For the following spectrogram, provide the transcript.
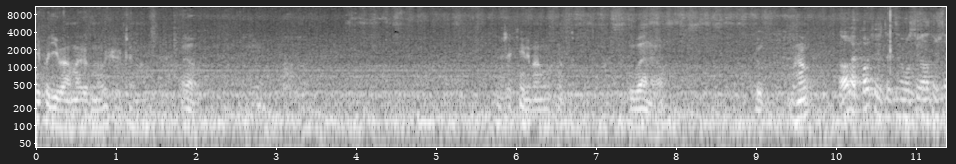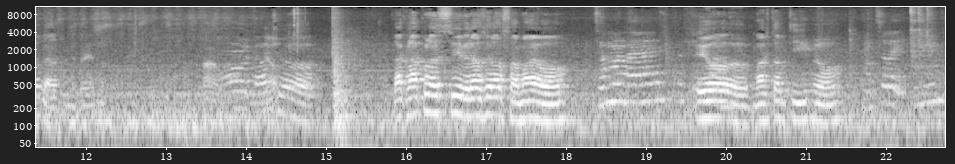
Ně podíváme rovnou, že ten. Jo. Řekni, kde mám možnost. Uven, jo. fotku. No, No tak pojď, teď si musím natočit tebe, já jsem to je jedno. Ahoj, Káčo. Tak nakonec si vyrazila sama, jo? Sama ne, Jo, máš tam tým, jo? mám celý tým,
